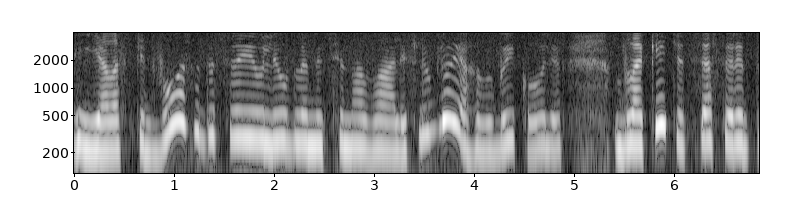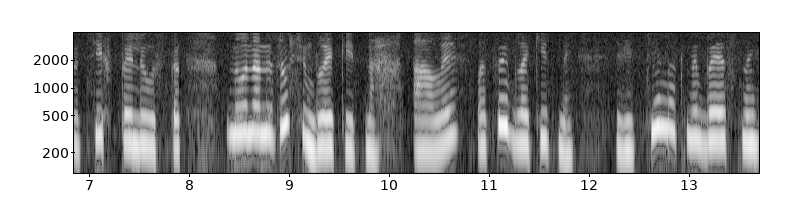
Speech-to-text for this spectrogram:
я вас підвожу до своєї улюблениці на валіс. Люблю я голубий колір. Блакить оця серед цих пелюсток. Ну, вона не зовсім блакитна, але оцей блакитний відтінок небесний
